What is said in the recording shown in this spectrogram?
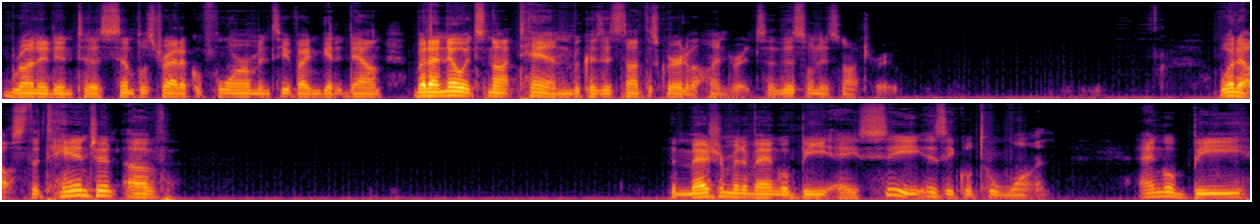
run it into simplest radical form and see if I can get it down. But I know it's not 10 because it's not the square root of 100. So this one is not true. What else? The tangent of the measurement of angle BAC is equal to 1. Angle BAC.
